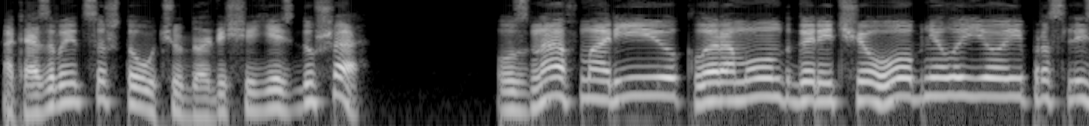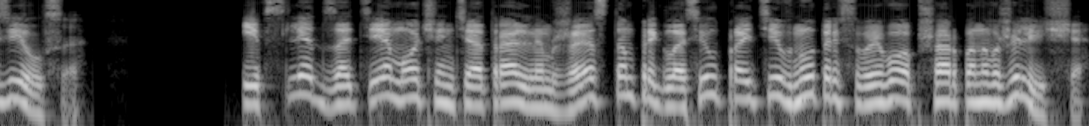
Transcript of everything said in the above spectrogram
Оказывается, что у чудовища есть душа. Узнав Марию, Кларамунд горячо обнял ее и прослезился. И вслед за тем очень театральным жестом пригласил пройти внутрь своего обшарпанного жилища.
